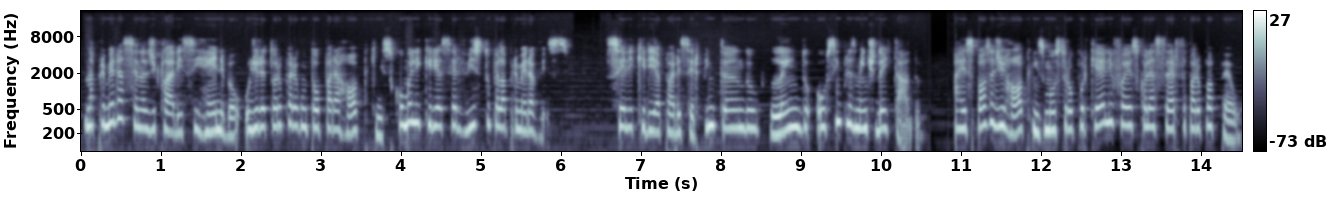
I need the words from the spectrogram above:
Na primeira cena de Clarice Hannibal, o diretor perguntou para Hopkins como ele queria ser visto pela primeira vez se ele queria aparecer pintando, lendo ou simplesmente deitado. A resposta de Hopkins mostrou por que ele foi a escolha certa para o papel,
